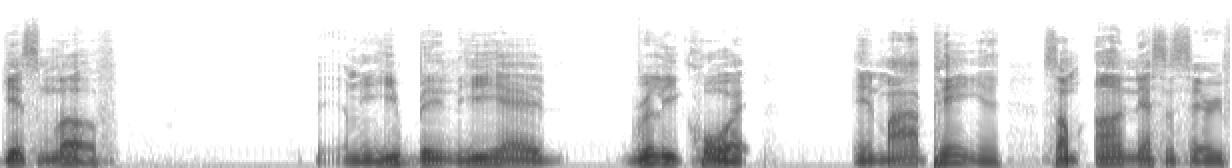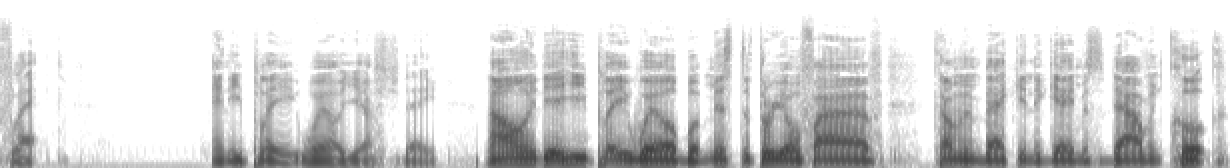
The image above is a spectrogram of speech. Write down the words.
get some love. I mean, he been he had really caught, in my opinion, some unnecessary flack. And he played well yesterday. Not only did he play well, but Mr. 305 coming back in the game, Mr. Dalvin Cook.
